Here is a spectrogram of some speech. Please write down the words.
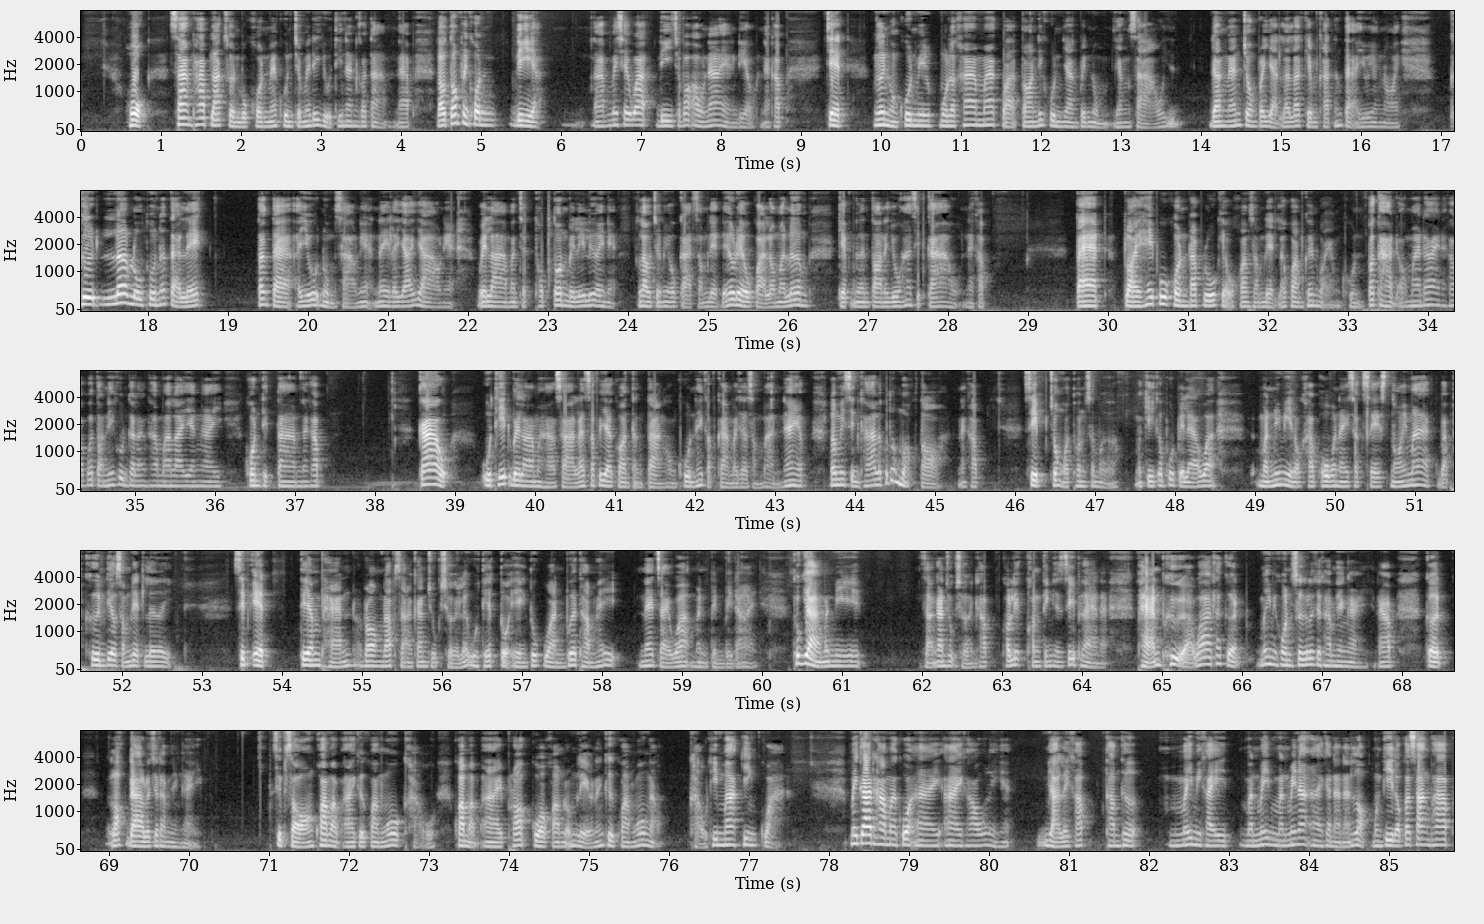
6. สร้างภาพลักษณ์ส่วนบุคคลแม้คุณจะไม่ได้อยู่ที่นั่นก็ตามนะครับ เราต้องเป็นคนดีอะ นะครับไม่ใช่ว่าดีเฉพาะเอาหน้าอย่างเดียวนะครับ 7. เงินของคุณมีมูลค่ามากกว่าตอนที่คุณยังเป็นหนุ่มยังสาว ดังนั้นจงประหยัดและรัดเข็มขัดตั้งแต่อายุยังน้อย คือเริ่มลงทุนตั้งแต่เล็ก ตั้งแต่อายุหนุ่มสาวเนี่ยในระยะยาวเนี่ยเวลามันจะทบต้นไปเรื่อยๆเนี่ยเราจะมีโอกาสสำเร็จได้เร็วกว่าเรามาเริ่มเก็บเงินตอนอายุ 59 นะครับ 8. ปล่อยให้ผู้คนรับรู้เกี่ยวกับความสำเร็จและความเคลื่อนไหวของคุณ ประกาศออกมาได้นะครับ ว่าตอนนี้คุณกำลังทำอะไรยังไงคนติดตามนะครับ 9. อุทิศเวลามหาศาลและทรัพยากรต่างๆ ของคุณให้กับการประชาสัมพันธ์นะครับเรามีสินค้าเราก็ต้องบอกต่อนะครับ 10. จงอดทนเสมอ เมื่อกี้ก็พูดไปแล้วว่า มันไม่มีหรอกครับ overnight success น้อยมาก แบบคืนเดียวสำเร็จเลย 11. เตรียมแผนรองรับสถานการณ์ฉุกเฉินและอุทิศตัวเองทุกวันเพื่อทำให้ แน่ใจว่ามันเป็นไปได้ ทุกอย่างมันมีสถานการณ์ฉุกเฉินครับเขาเรียก contingency plan อะแผนเผื่อว่าถ้าเกิดไม่มีคนซื้อเราจะทำยังไงนะครับ เกิดล็อกดาวน์เราจะทำยังไง 12 ความอับอายคือความโง่เขลาความอับอายเพราะกลัวความล้มเหลวนั่นคือความโง่เง่าเขาที่มากยิ่งกว่า ไม่กล้าทำอะกลัวอายอายเขาอะไรเงี้ยอย่าเลยครับทำเถอะ ไม่มีใครมันไม่มันไม่น่าอายขนาดนั้นหรอกบางทีเราก็สร้างภาพ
